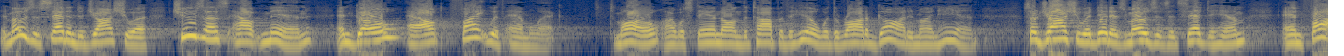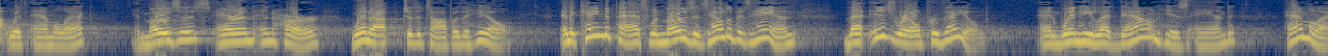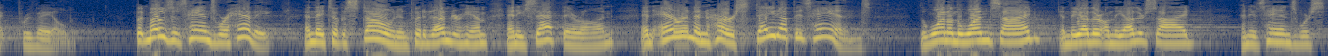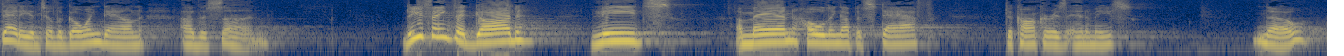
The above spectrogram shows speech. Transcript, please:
And Moses said unto Joshua, Choose us out men and go out fight with Amalek. Tomorrow I will stand on the top of the hill with the rod of God in mine hand. So Joshua did as Moses had said to him and fought with Amalek. And Moses, Aaron, and Hur went up to the top of the hill. And it came to pass when Moses held up his hand that Israel prevailed. And when he let down his hand, Amalek prevailed. But Moses' hands were heavy, and they took a stone and put it under him, and he sat thereon. And Aaron and Hur stayed up his hands, the one on the one side and the other on the other side, and his hands were steady until the going down of the sun. Do you think that God needs a man holding up a staff to conquer his enemies? No.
